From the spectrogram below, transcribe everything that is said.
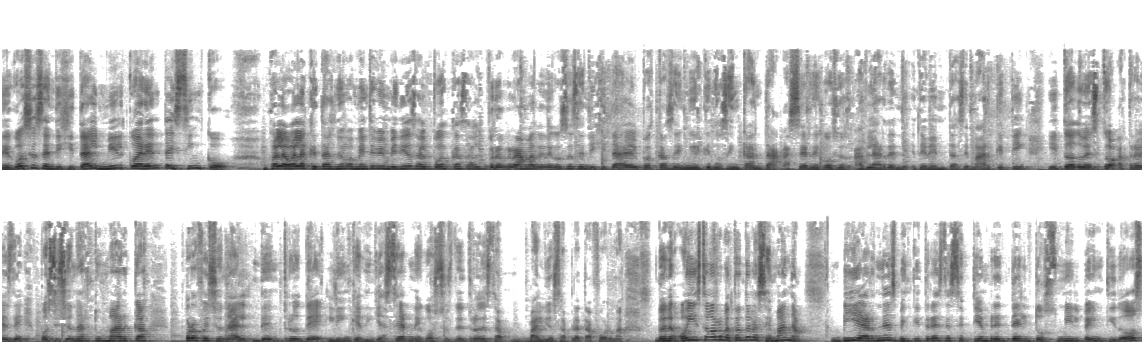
Negocios en Digital 1045. Hola, hola, ¿qué tal? Nuevamente bienvenidos al podcast, al programa de Negocios en Digital, el podcast en el que nos encanta hacer negocios, hablar de, ventas, de marketing y todo esto a través de posicionar tu marca profesional dentro de LinkedIn y hacer negocios dentro de esta valiosa plataforma. Bueno, hoy estamos rematando la semana, viernes 23 de septiembre del 2022.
